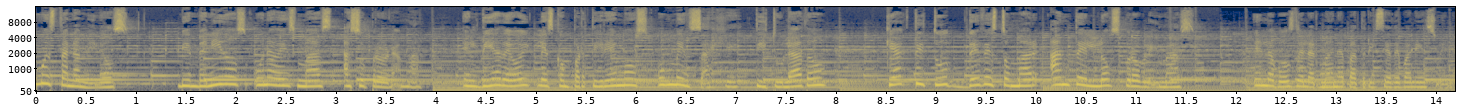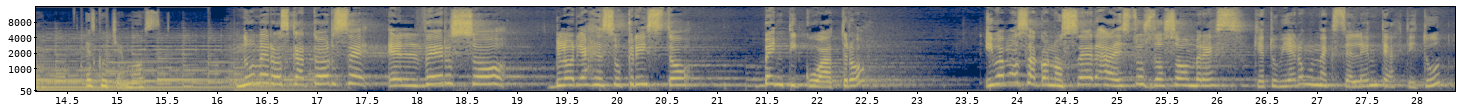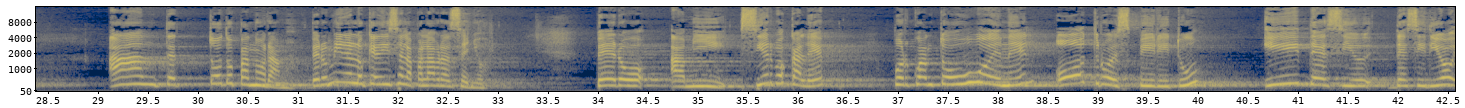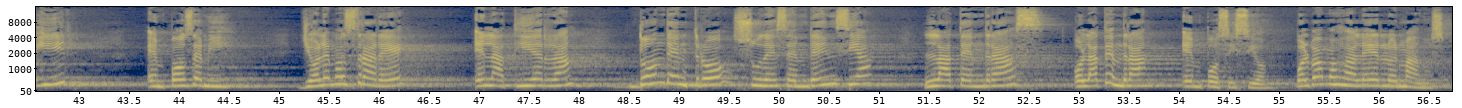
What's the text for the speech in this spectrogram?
¿Cómo están amigos? Bienvenidos una vez más a su programa. El día de hoy les compartiremos un mensaje titulado ¿Qué actitud debes tomar ante los problemas? En la voz de la hermana Patricia de Valenzuela. Escuchemos. Números 14, el verso Gloria a Jesucristo 24. Y vamos a conocer a estos dos hombres que tuvieron una excelente actitud ante todo panorama. Pero miren lo que dice la palabra del Señor. Pero a mi siervo Caleb, por cuanto hubo en él otro espíritu y deci- decidió ir en pos de mí, yo le mostraré en la tierra donde entró su descendencia, la tendrás o la tendrá en posición. Volvamos a leerlo, hermanos.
